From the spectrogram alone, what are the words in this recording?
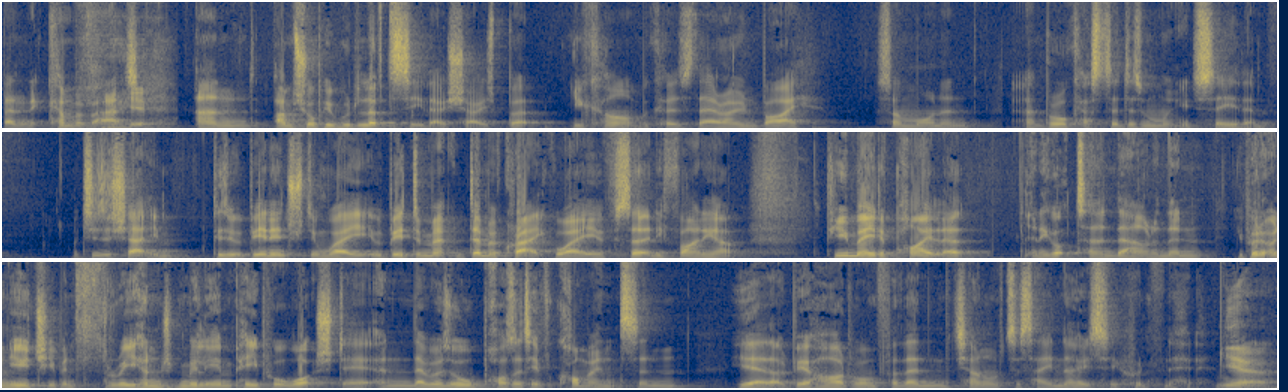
Benedict Cumberbatch, Yeah. and I'm sure people would love to see those shows, but you can't because they're owned by someone, and a broadcaster doesn't want you to see them, which is a shame because it would be an interesting way. It would be a dem- democratic way of certainly finding out if you made a pilot and it got turned down, and then you put it on YouTube and 300 million people watched it, and there was all positive comments, and yeah, that would be a hard one for then the channel to say no to, wouldn't it? Yeah,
